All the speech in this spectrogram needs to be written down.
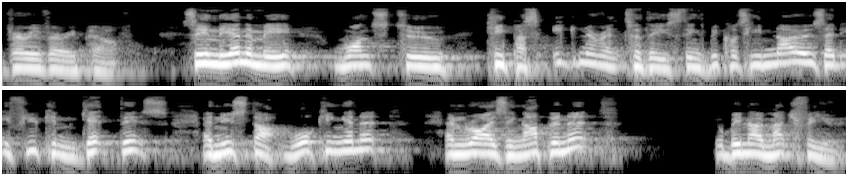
Very, very powerful. See, the enemy wants to keep us ignorant to these things because he knows that if you can get this and you start walking in it and rising up in it, it'll be no match for you.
